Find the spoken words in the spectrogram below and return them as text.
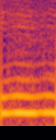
Yeah.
